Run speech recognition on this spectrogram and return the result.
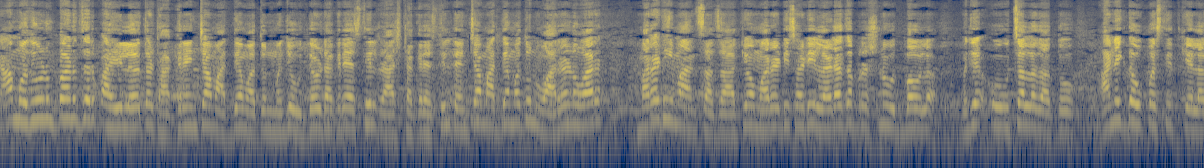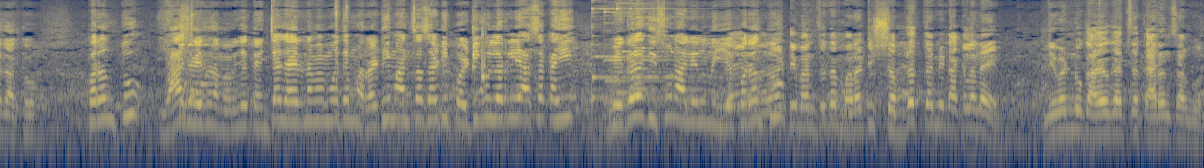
यामधून पण जर पाहिलं तर ठाकरेंच्या माध्यमातून म्हणजे उद्धव ठाकरे असतील राज ठाकरे असतील त्यांच्या माध्यमातून वारंवार मराठी माणसाचा किंवा मराठीसाठी लढ्याचा प्रश्न उद्भवला म्हणजे उचलला जातो अनेकदा उपस्थित केला जातो. परंतु या जाहीरनाम्या म्हणजे त्यांच्या जाहीरनाम्यामध्ये मराठी माणसासाठी पर्टिक्युलरली असं काही वेगळं दिसून आलेलं नाहीये परंतु मराठी माणसाचा मराठी शब्दच त्यांनी टाकला नाही. निवडणूक आयोगाचं कारण सांगून.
